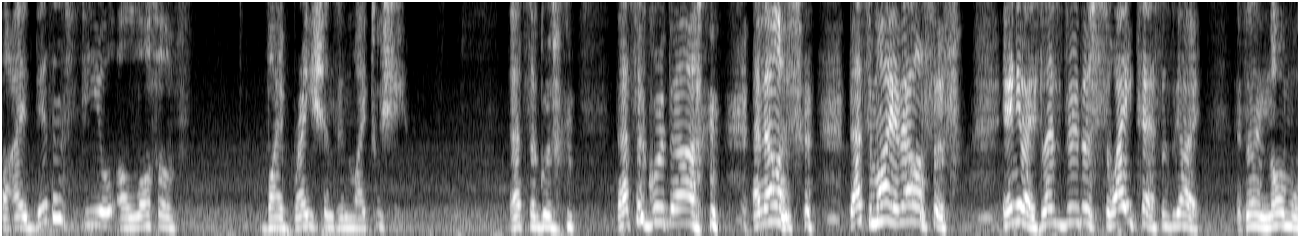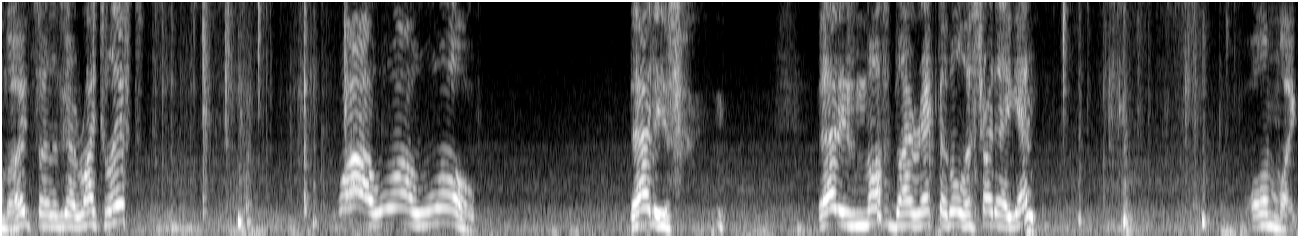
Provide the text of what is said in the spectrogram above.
but I didn't feel a lot of vibrations in my tushy. That's a good, that's a good uh, analysis. That's my analysis. Anyways, let's do the sway test. Let's go. It's only normal mode, so let's go right to left. Wow, whoa, whoa. That is, that is not direct at all. Let's try that again. Oh my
